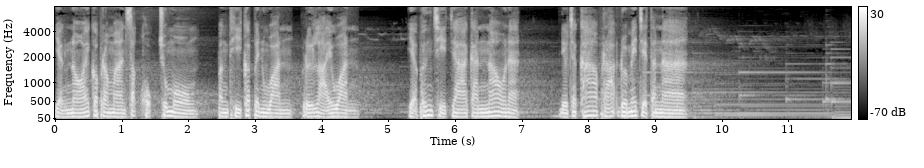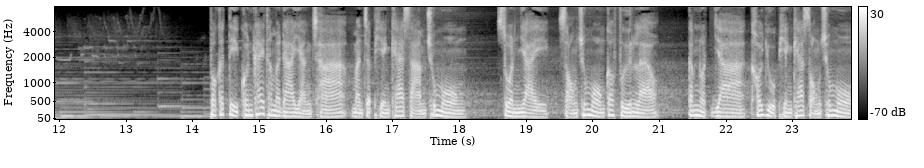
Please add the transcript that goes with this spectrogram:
อย่างน้อยก็ประมาณสักหกชั่วโมง บางทีก็เป็นวันหรือหลายวัน อย่าเพิ่งฉีดยากันเน่านะเดี๋ยวจะฆ่าพระโดยไม่เจตนา กติคนไข้ธรรมดาอย่างช้ามันจะเพียงแค่สามชั่วโมง ส่วนใหญ่สองชั่วโมงก็ฟื้นแล้วกำหนดยาเขาอยู่เพียงแค่สองชั่วโมง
